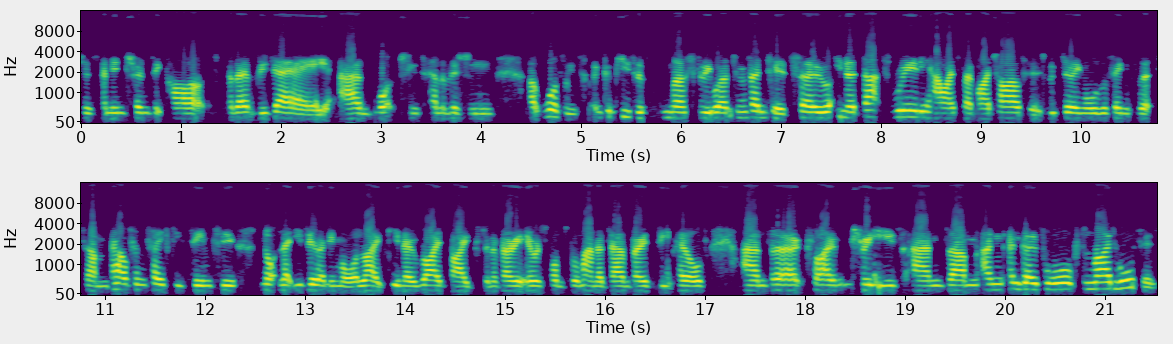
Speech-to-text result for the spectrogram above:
just an intrinsic part of every day and watching television uh, wasn't and computers mercifully weren't invented. So, you know, that's really how I spent my childhood was doing all the things that um, health and safety seem to not let you do anymore, like, you know, ride bikes in a very irresponsible manner down very steep hills and uh, climb trees and, um, and, and go for walks and ride horses.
